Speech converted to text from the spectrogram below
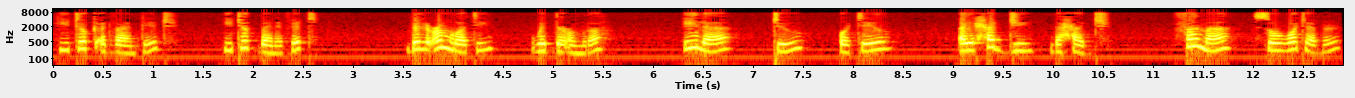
he took advantage, he took benefit, بِالْعُمْرَةِ, with the umrah, إِلَى, to, or till, الْحَجِّ, the hajj. فَمَا, so whatever,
